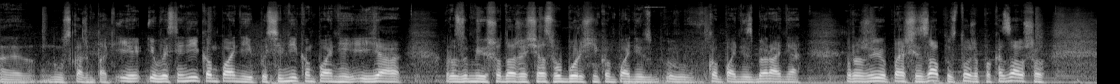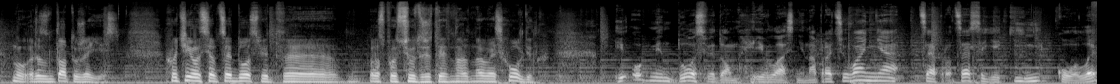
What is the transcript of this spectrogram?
Е, Ну, скажімо так, і, і весняній кампанії, і посівній кампанії. І я розумію, що навіть зараз в уборочній кампанії, в кампанії збирання врожаю, перший запуск теж показав, що ну, результат вже є. Хотілося б цей досвід е, розповсюдити на, на весь холдинг. І обмін досвідом і власні напрацювання це процеси, які ніколи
